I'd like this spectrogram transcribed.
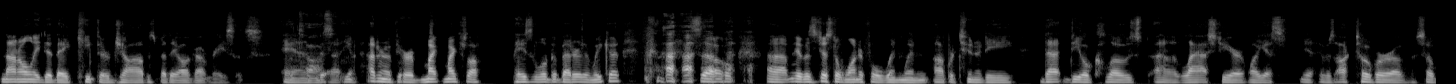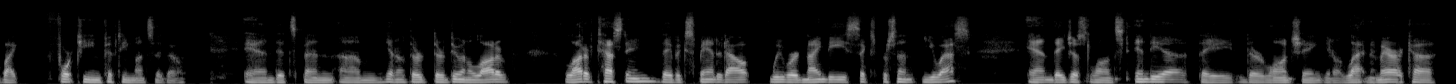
Not only did they keep their jobs, but they all got raises. And awesome. uh, you know, I don't know if you're Microsoft pays a little bit better than we could. so um, it was just a wonderful win-win opportunity. That deal closed uh, last year. Well, yes, it was October of so like 14, 15 months ago, and it's been um, you know they're they're doing a lot of a lot of testing. They've expanded out. We were 96% US, and they just launched India. They they're launching you know Latin America.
